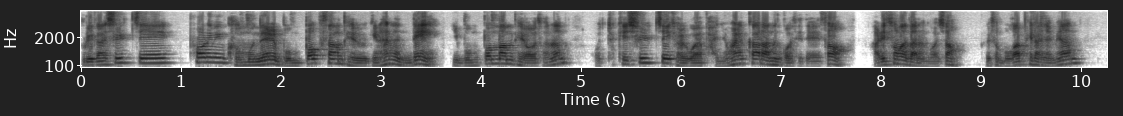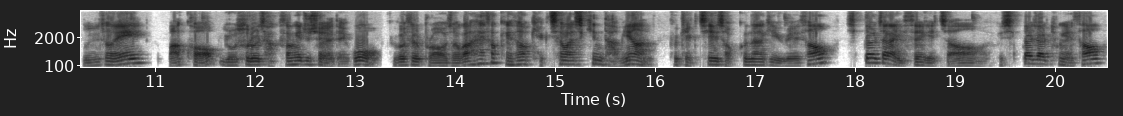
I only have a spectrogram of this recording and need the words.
우리가 실제 프로그래밍 구문을 문법상 배우긴 하는데 이 문법만 배워서는 어떻게 실제 결과에 반영할까라는 것에 대해서 아리송하다는 거죠. 그래서 뭐가 필요하냐면 문서에 마크업 요소를 작성해 주셔야 되고 그것을 브라우저가 해석해서 객체화시킨다면 그 객체에 접근하기 위해서 식별자가 있어야겠죠. 그 식별자를 통해서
